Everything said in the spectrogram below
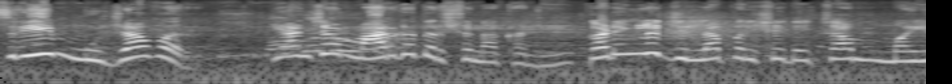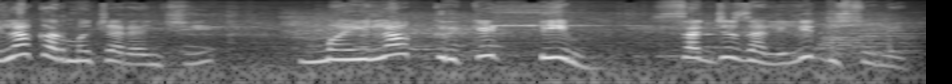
श्री मुजावर यांच्या मार्गदर्शनाखाली गडिंग्लज जिल्हा परिषदेच्या महिला कर्मचाऱ्यांची महिला क्रिकेट टीम सज्ज झालेली दिसून येते.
